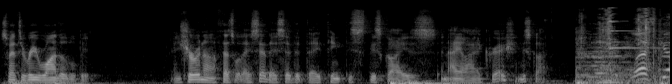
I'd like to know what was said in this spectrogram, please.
So I had to rewind a little bit. And sure enough, that's what they said. They said that they think this, this guy is an AI creation, this guy. Let's go!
